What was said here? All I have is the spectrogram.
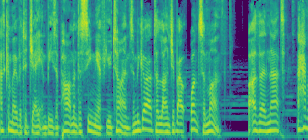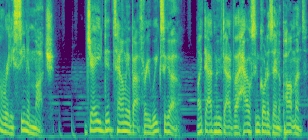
has come over to J and B's apartment to see me a few times, and we go out to lunch about once a month. But other than that, I haven't really seen him much. Jay did tell me about three weeks ago. My dad moved out of the house and got his own apartment.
